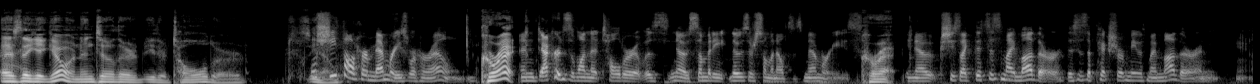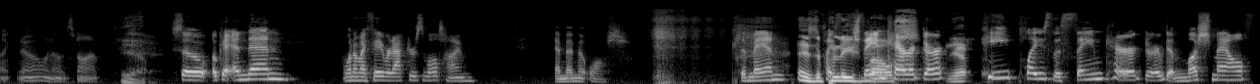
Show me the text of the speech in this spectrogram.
as right. they get going until they're either told or. Well know. she thought her memories were her own correct. and Deckard's the one that told her it was no somebody those are someone else's memories correct. you know she's like this is my mother this is a picture of me with my mother and you're like no no it's not Yeah. so okay and then one of my favorite actors of all time M. Emmett Walsh the man is the plays police the same boss. character. Yep. He plays the same character, of the mush mouth,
